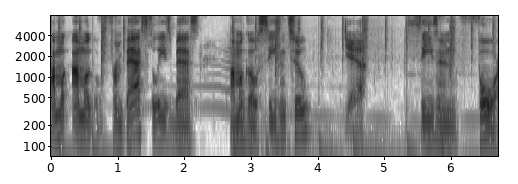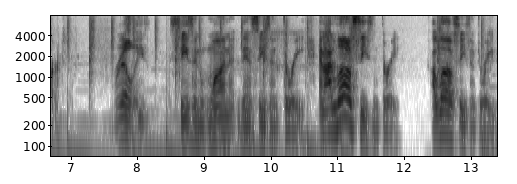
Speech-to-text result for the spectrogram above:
I'm a, I'm a, from best to least best. I'm gonna go season two, Yeah, season four, really. se- season one, then season three. And I love season three. I love season three.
